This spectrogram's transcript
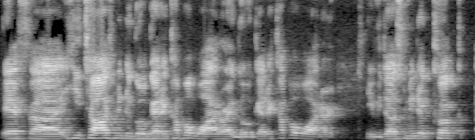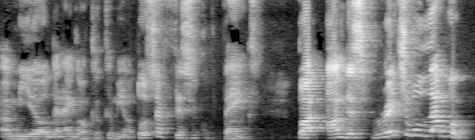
if uh, he tells me to go get a cup of water, I go get a cup of water. If he tells me to cook a meal, then I go cook a meal. Those are physical things. But on the spiritual level,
